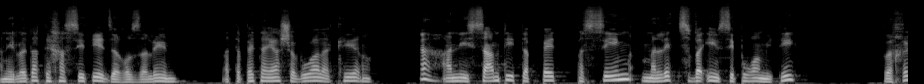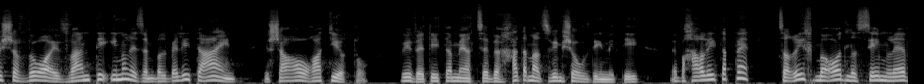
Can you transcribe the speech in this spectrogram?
אני לא יודעת איך עשיתי את זה, רוזלין. הטפט היה שבוע על הקיר. אה. אני שמתי טפט פסים מלא צבעים, סיפור אמיתי, ואחרי שבוע הבנתי, אימא'לה, זה מבלבל לי את העין. ישר הורדתי אותו, והבאתי את המעצב, אחד המעצבים שעובדים איתי, ובחר להתאפק. צריך מאוד לשים לב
